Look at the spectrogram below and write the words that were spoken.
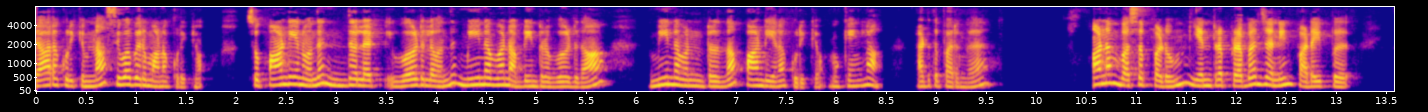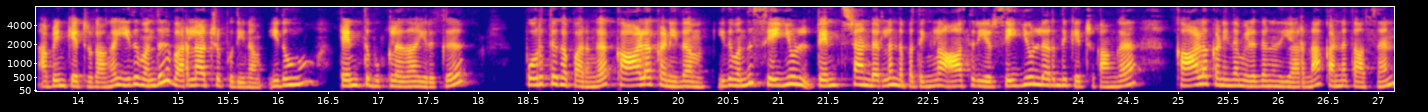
யாரை குறிக்கும்னா சிவபெருமானை குறிக்கும். ஸோ பாண்டியன் வந்து இந்த லெட் வேர்டில் வந்து மீனவன் அப்படின்ற வேர்டு தான் மீனவன்றது தான் பாண்டியனை குறிக்கும். ஓகேங்களா? அடுத்து பாருங்க. ஆனம் வசப்படும் என்ற பிரபஞ்சனின் படைப்பு அப்படின்னு கேட்டிருக்காங்க. இது வந்து வரலாற்று புதினம். இதுவும் டென்த் புக்கில் தான் இருக்குது பொறுத்துக பாருங்க. காலக்கணிதம் இது வந்து செய்யுள் டென்த் ஸ்டாண்டர்ட்ல இந்த பாத்தீங்களா ஆசிரியர் செய்யுள்ல இருந்து கேட்டிருக்காங்க. காலக்கணிதம் எழுதுனது யாருன்னா கண்ணதாசன்.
